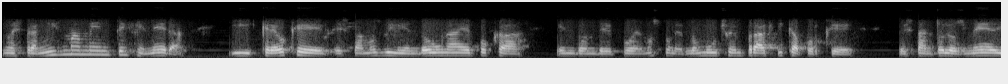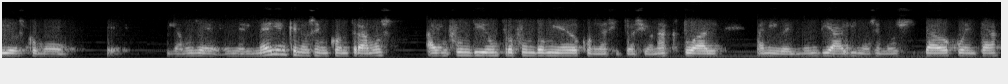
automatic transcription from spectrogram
nuestra misma mente genera. Y creo que estamos viviendo una época en donde podemos ponerlo mucho en práctica porque pues tanto los medios como eh, digamos en el medio en que nos encontramos ha infundido un profundo miedo con la situación actual a nivel mundial y nos hemos dado cuenta,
